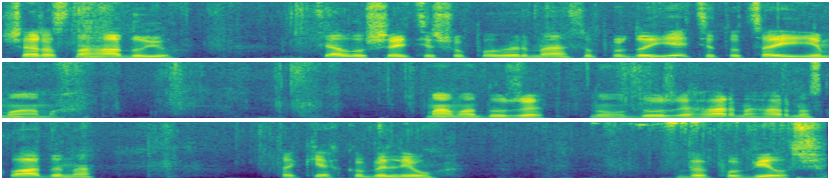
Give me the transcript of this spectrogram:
Ще раз нагадую, ця лошиця, що по гермесу продається, то це її мама. Мама дуже, ну, дуже гарна, гарно складена. Таких кобилів би побільше.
